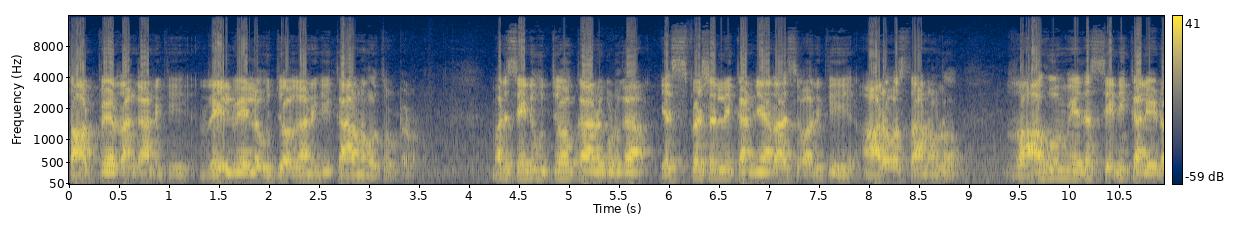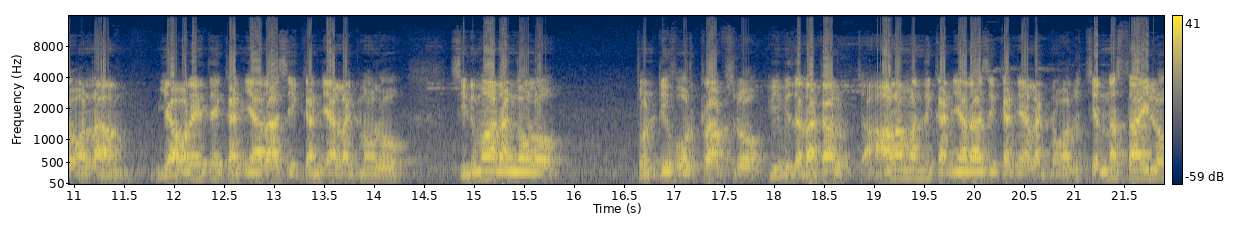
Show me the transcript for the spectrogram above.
సాఫ్ట్వేర్ రంగానికి రైల్వేలో ఉద్యోగానికి కారణమవుతుంటాడు. మరి శని ఉద్యోగకారకుడుగా ఎస్పెషల్లీ కన్యా రాశి వారికి ఆరవ స్థానంలో రాహు మీద శని కలియడం వల్ల ఎవరైతే కన్యా రాశి కన్యా లగ్నంలో సినిమా రంగంలో ట్వంటీ ఫోర్ క్రాఫ్ట్స్లో వివిధ రకాలు. చాలామంది కన్యారాశి కన్యాలగ్నం వారు చిన్న స్థాయిలో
